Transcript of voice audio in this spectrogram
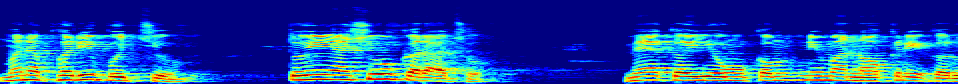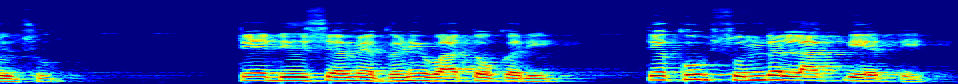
મને ફરી પૂછ્યું, તું અહીંયા શું કરા છો? મેં કહ્યું, હું કંપનીમાં નોકરી કરું છું. તે દિવસે અમે ઘણી વાતો કરી. તે ખૂબ સુંદર લાગતી હતી.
